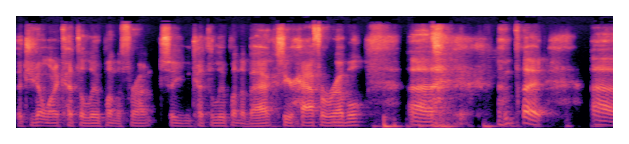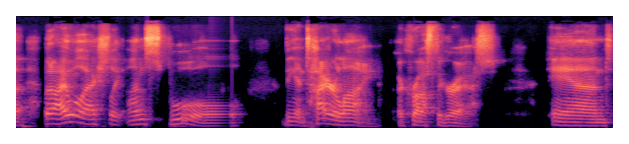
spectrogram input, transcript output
but you don't want to cut the loop on the front so you can cut the loop on the back so you're half a rebel uh, but uh, but i will actually unspool the entire line across the grass and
